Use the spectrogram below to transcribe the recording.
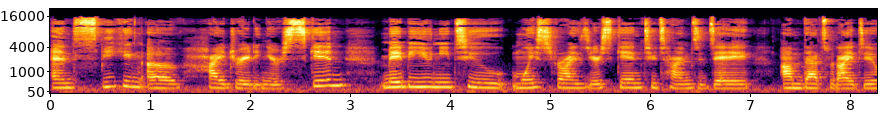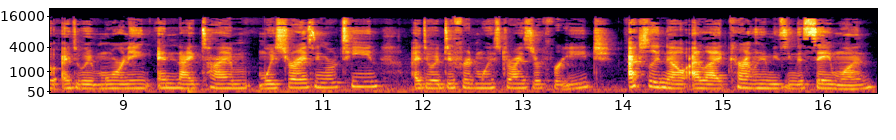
And speaking of hydrating your skin, maybe you need to moisturize your skin two times a day. Um, that's what I do. I do a morning and nighttime moisturizing routine. I do a different moisturizer for each. Actually, no, I lied. Currently, I'm using the same one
